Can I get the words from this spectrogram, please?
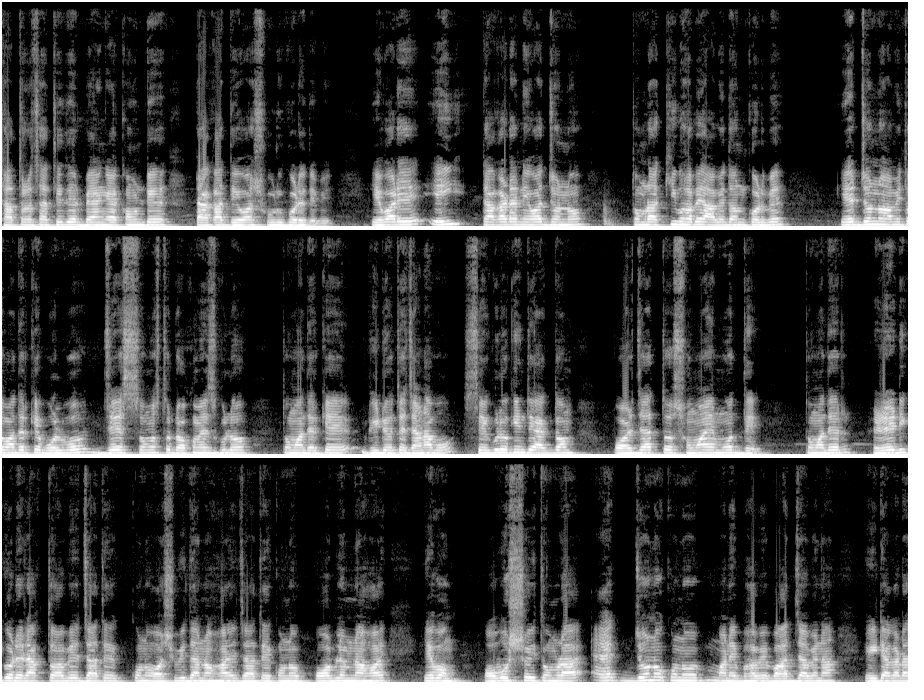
ছাত্রছাত্রীদের ব্যাঙ্ক অ্যাকাউন্টে টাকা দেওয়া শুরু করে দেবে। এবারে এই টাকাটা নেওয়ার জন্য তোমরা কীভাবে আবেদন করবে? এর জন্য আমি তোমাদেরকে বলব, যে সমস্ত ডকুমেন্টসগুলো তোমাদেরকে ভিডিওতে জানাব, সেগুলো কিন্তু একদম পর্যাপ্ত সময়ের মধ্যে তোমাদের রেডি করে রাখতে হবে, যাতে কোনো অসুবিধা না হয়, যাতে কোনো প্রবলেম না হয় এবং অবশ্যই তোমরা একজনও কোনো মানে ভাবে বাদ যাবে না। এই টাকাটা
